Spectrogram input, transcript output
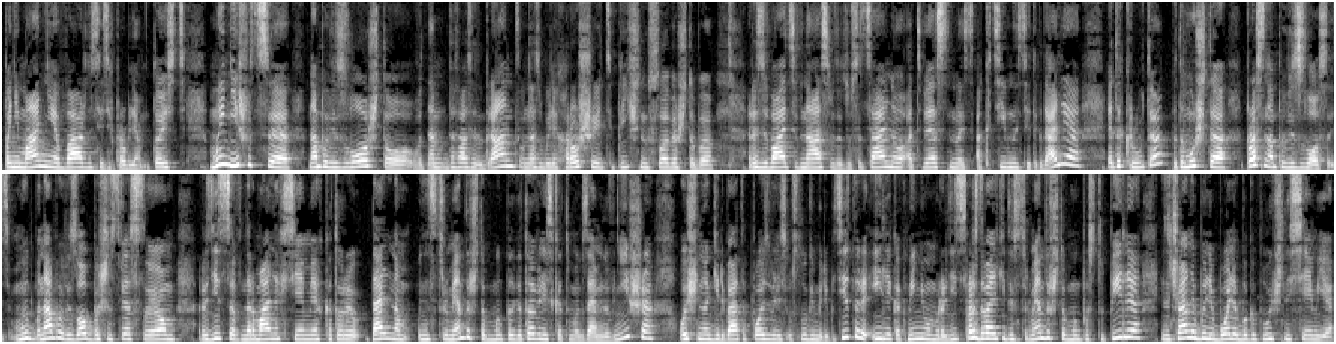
понимание важности этих проблем. То есть мы, нишицы, нам повезло, что вот нам достался этот грант, у нас были хорошие тепличные условия, чтобы развивать в нас вот эту социальную ответственность, активность и так далее. Это круто, потому что просто нам повезло с этим. Мы нам повезло в большинстве своем родиться в нормальных семьях, которые дали нам инструменты, чтобы мы подготовились к этому экзамену в нише. Очень многие ребята пользовались услугами репетитора или, как минимум, родители просто какие-то инструменты, чтобы мы поступили. Изначально были более благополучные семьи.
